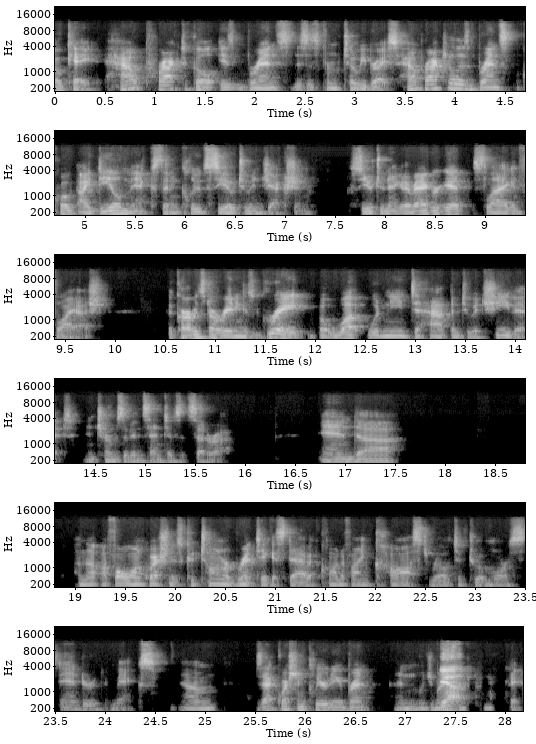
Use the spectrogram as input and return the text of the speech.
Okay, how practical is Brent's? This is from Toby Bryce. How practical is Brent's quote ideal mix that includes CO2 injection, CO2 negative aggregate, slag, and fly ash? The carbon star rating is great, but what would need to happen to achieve it in terms of incentives, et cetera? And uh, a follow-on question is: Could Tom or Brent take a stab at quantifying cost relative to a more standard mix? Um, is that question clear to you, Brent? And would you mind? Yeah. Okay.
